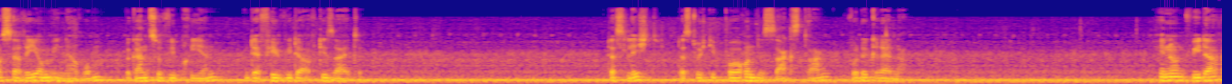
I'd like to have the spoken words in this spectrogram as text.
Karosserie um ihn herum begann zu vibrieren und er fiel wieder auf die Seite. Das Licht, das durch die Poren des Sacks drang, wurde greller. Hin und wieder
